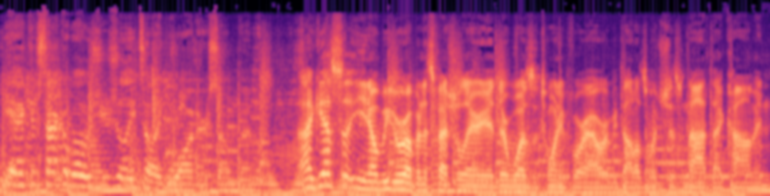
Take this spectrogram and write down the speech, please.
Yeah, because Taco Bell was usually till like one or something. I guess, uh, you know, we grew up in a special area. There was a 24 hour McDonald's, which is not that common,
